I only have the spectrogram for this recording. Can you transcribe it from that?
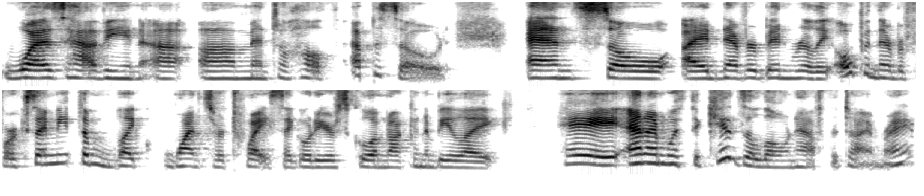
was having a, a mental health episode. And so I had never been really open there before because I meet them like once or twice. I go to your school. I'm not going to be like, hey, and I'm with the kids alone half the time, right?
